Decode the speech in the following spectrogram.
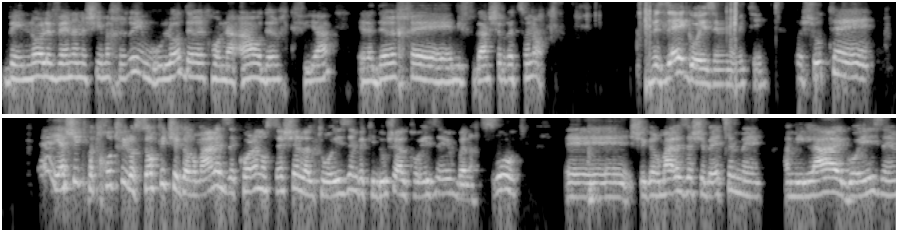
בינו לבין אנשים אחרים הוא לא דרך הונאה או דרך כפייה, אלא דרך אה, מפגש של רצונות. וזה אגואיזם אמיתי. פשוט אה, אה, יש התפתחות פילוסופית שגרמה לזה, כל הנושא של אלטרואיזם וקידוש האלטרואיזם בנצרות, אה, שגרמה לזה שבעצם אה, המילה אגואיזם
